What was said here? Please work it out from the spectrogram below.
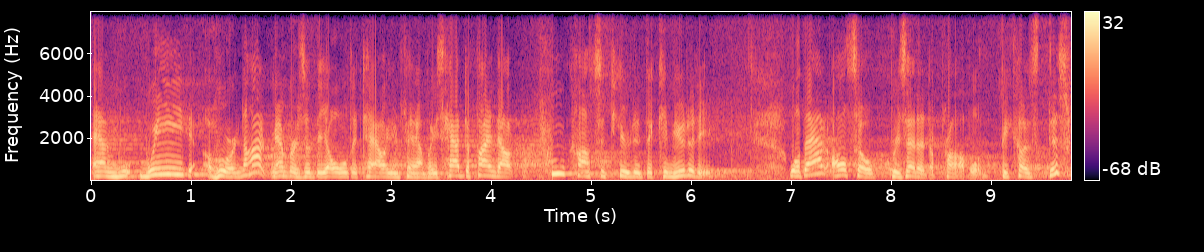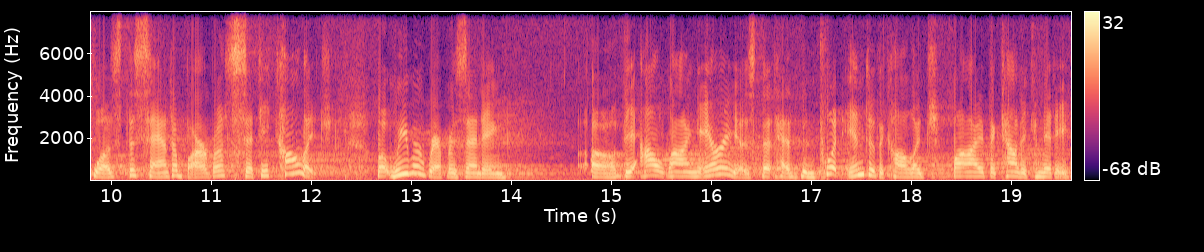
And we, who are not members of the old Italian families, had to find out who constituted the community. Well, that also presented a problem because this was the Santa Barbara City College, but we were representing uh, the outlying areas that had been put into the college by the county committee.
